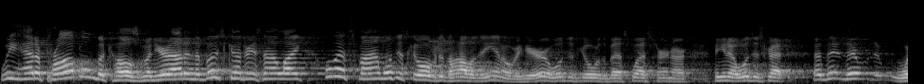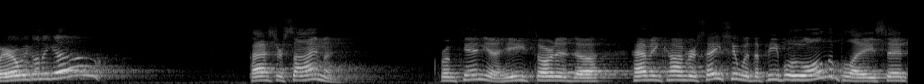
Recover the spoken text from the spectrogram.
We had a problem because when you're out in the bush country, it's not like, well, that's fine. We'll just go over to the Holiday Inn over here, or we'll just go over to the Best Western, or, you know, we'll just grab. Uh, they're, they're, where are we going to go? Pastor Simon from Kenya, he started uh, having conversation with the people who own the place, and,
